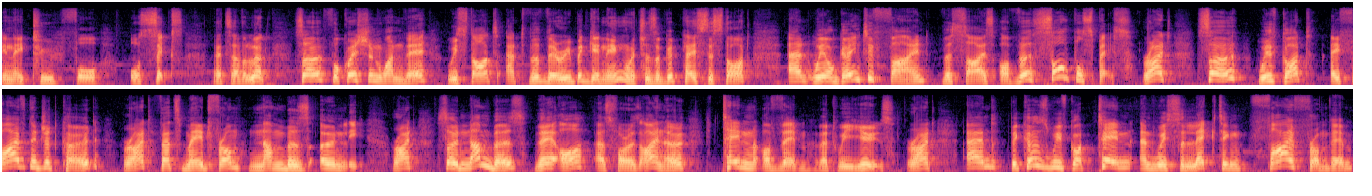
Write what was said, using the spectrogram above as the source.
in a 2, 4 or 6? Let's have a look. So for question one there, we start at the very beginning, which is a good place to start, and we are going to find the size of the sample space, right? So we've got a five digit code, right, that's made from numbers only, right? So numbers, there are, as far as I know, 10 of them that we use, right? And because we've got 10 and we're selecting 5 from them,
